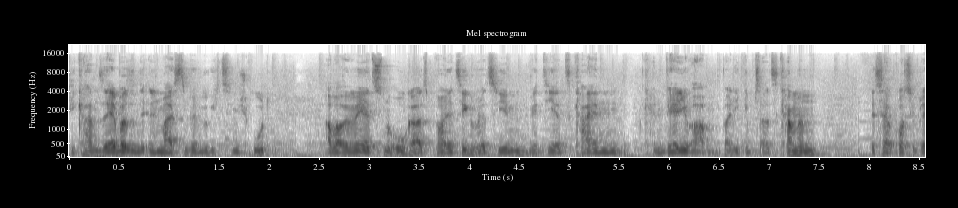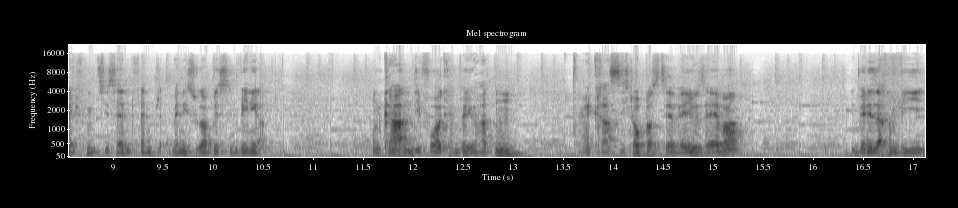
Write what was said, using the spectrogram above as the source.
die Karten selber sind in den meisten Fällen wirklich ziemlich gut. Aber wenn wir jetzt eine Oga als Parallel Secret ziehen, wird die jetzt kein, kein Value haben, weil die gibt es als Common. Ist ja kostet vielleicht 50 Cent, wenn, wenn nicht sogar ein bisschen weniger. Und Karten, die vorher kein Value hatten, ja krass, ich glaube, dass der Value selber, wenn ihr Sachen wie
